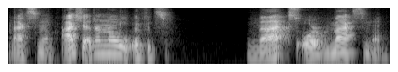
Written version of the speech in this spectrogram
maximum. Actually I don't know if it's max or maximum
